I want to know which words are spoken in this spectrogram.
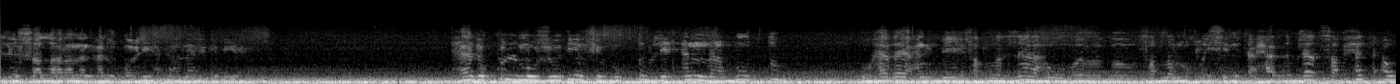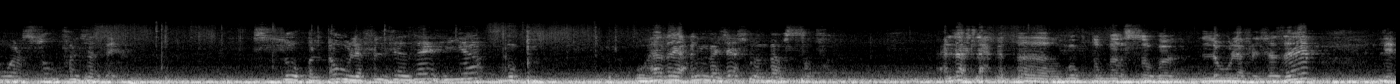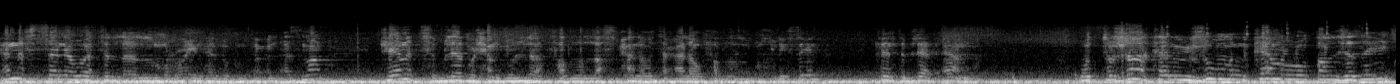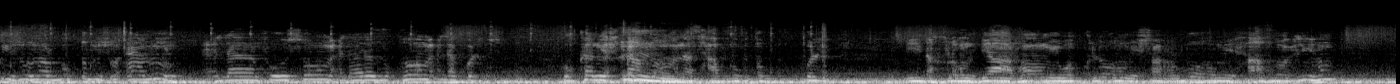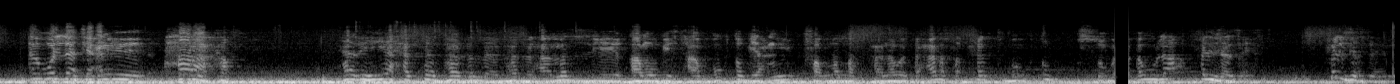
اللي إن شاء الله رانا نعلقوا عليه امال كبيره هذا كل موجودين في بوطب لأن بوطب وهذا يعني بفضل الله وبفضل المخلصين تاع هذه البلاد صبحت أول سوق في الجزائر. السوق الأولى في الجزائر هي بوطب وهذا يعني ما جاش من باب الصدفه علاش لحقت بوطب السوق الأولى في الجزائر؟ لأن في السنوات المرين هذوك نتاع الازمه كانت بلاد والحمد لله بفضل الله سبحانه وتعالى وفضل المخلصين كانت بلاد امنه والتجار كانوا يجوا من كامل الوطن الجزائري كيجوا هنا لبوكتوب يجوا آمنين على نفوسهم على رزقهم على كل شيء. وكانوا يحتاطوا من أصحاب بوكتوب كل يدخلوهم ديارهم يوكلوهم يشربوهم يحافظوا عليهم. ولات يعني حركة. هذه هي حتى بهذا بهذا العمل اللي قاموا به أصحاب بوكتوب يعني بفضل الله سبحانه وتعالى صبحت السوق الاولى في الجزائر في الجزائر.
